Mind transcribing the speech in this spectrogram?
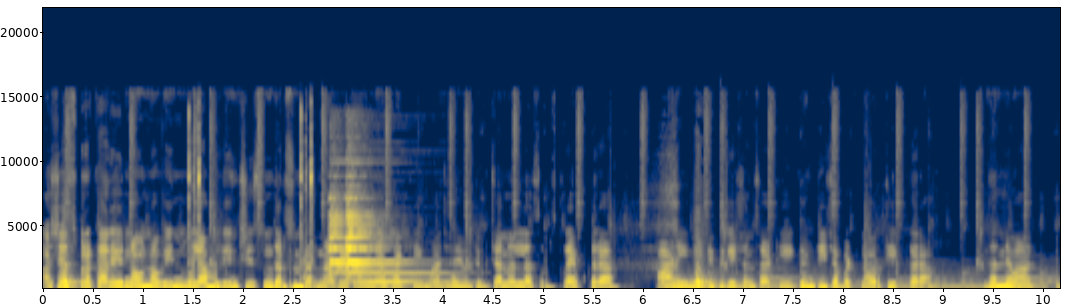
अशाच प्रकारे नवनवीन मुलामुलींची सुंदर सुंदर नावे पाहण्यासाठी माझ्या यूट्यूब चॅनलला सबस्क्राईब करा आणि नोटिफिकेशनसाठी घंटीच्या बटनावर क्लिक करा. धन्यवाद.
